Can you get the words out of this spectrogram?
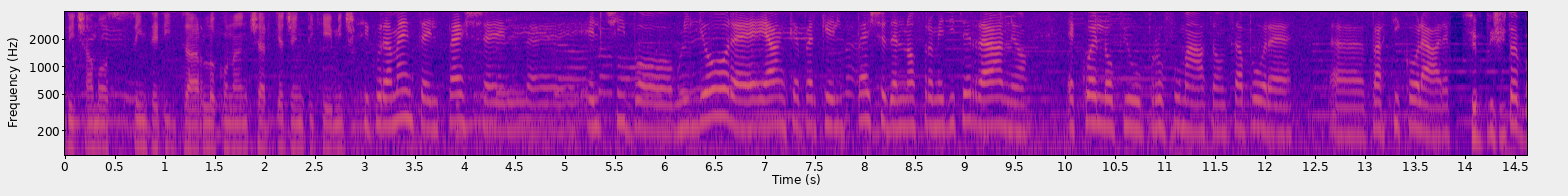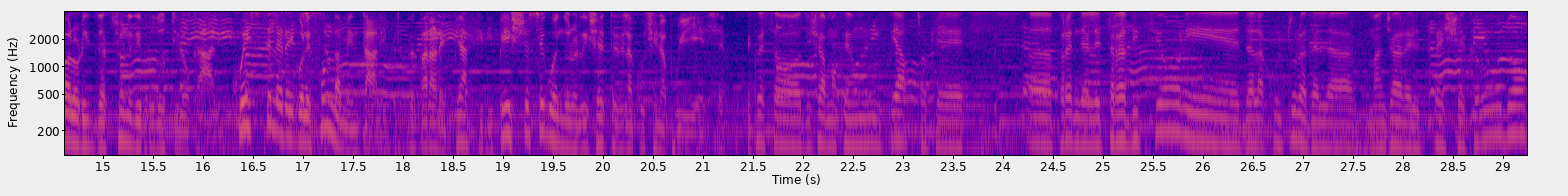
diciamo, sintetizzarlo con certi agenti chimici. Sicuramente il pesce è il, è il cibo migliore e anche perché il pesce del nostro Mediterraneo è quello più profumato, un sapore eh, particolare. Semplicità e valorizzazione dei prodotti locali, queste le regole fondamentali per preparare piatti di pesce seguendo le ricette della cucina pugliese. Questo diciamo che è un piatto che eh, prende le tradizioni della cultura del mangiare il pesce crudo,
